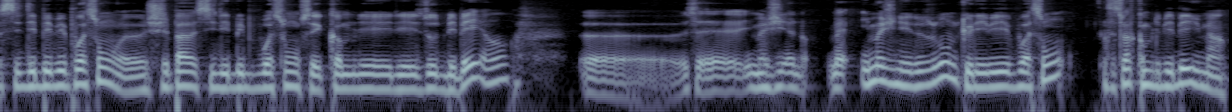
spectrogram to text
c'est des bébés poissons. euh, je sais pas si les bébés poissons, c'est comme les, autres bébés. Hein. Euh, imagine, mais imaginez deux secondes que les bébés poissons, ça soit comme les bébés humains.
